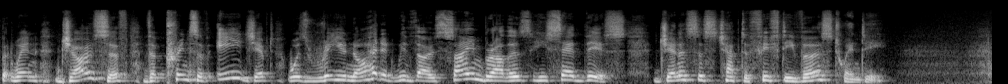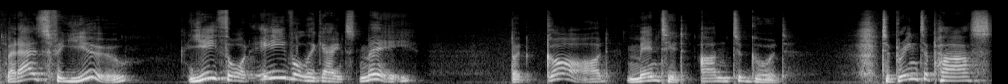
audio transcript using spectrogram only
But when Joseph, the prince of Egypt, was reunited with those same brothers, he said this Genesis chapter 50, verse 20. But as for you, ye thought evil against me, but God meant it unto good, to bring to pass,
